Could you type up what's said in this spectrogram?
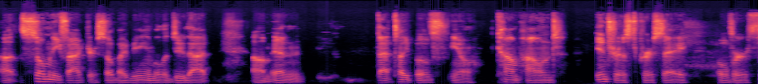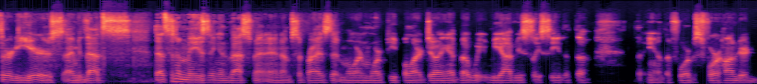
Uh, so many factors. So by being able to do that um, and that type of, you know, compound interest per se, over 30 years i mean that's that's an amazing investment and i'm surprised that more and more people are doing it but we, we obviously see that the, the you know the forbes 400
